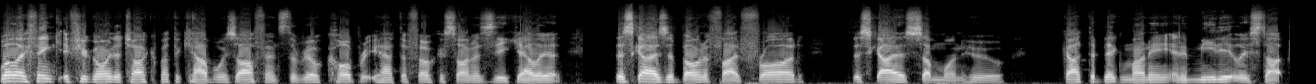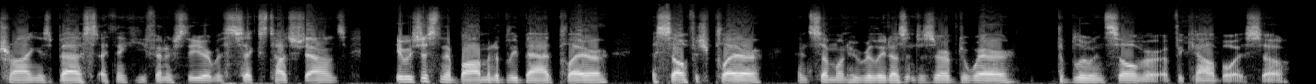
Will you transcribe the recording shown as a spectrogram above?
Well, I think if you're going to talk about the Cowboys offense, the real culprit you have to focus on is Zeke Elliott. This guy is a bona fide fraud. This guy is someone who got the big money and immediately stopped trying his best. I think he finished the year with six touchdowns. He was just an abominably bad player, a selfish player, and someone who really doesn't deserve to wear the blue and silver of the Cowboys. So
